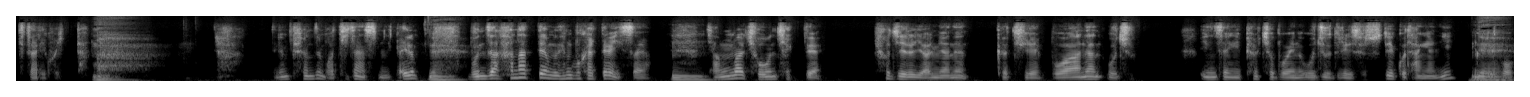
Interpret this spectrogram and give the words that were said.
기다리고 있다. 이런 표현들 멋지지 않습니까? 이런 네. 문장 하나 때문에 행복할 때가 있어요. 음. 정말 좋은 책들 표지를 열면은 그그 뒤에 무한한 우주, 인생이 펼쳐 보이는 우주들이 있을 수도 있고 당연히 네. 그리고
